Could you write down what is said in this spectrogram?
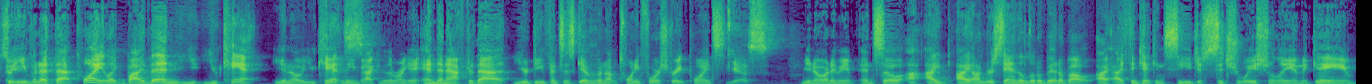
So even at that point, like by then, you, you can't, you know, you can't Yes. lean back into the run game. And then after that, your defense has given up 24 straight points. Yes. You know what I mean? And so I, I I understand a little bit about, I, I think I can see just situationally in the game,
